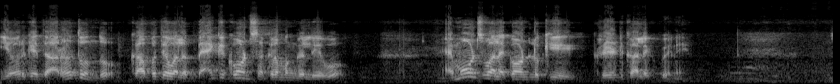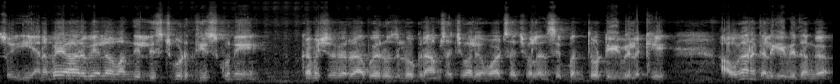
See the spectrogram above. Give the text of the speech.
ఎవరికైతే అర్హత ఉందో కాకపోతే వాళ్ళ బ్యాంక్ అకౌంట్ సక్రమంగా లేవో అమౌంట్స్ వాళ్ళ అకౌంట్లోకి క్రెడిట్ కాలేకపోయినాయి. సో ఈ ఎనభై ఆరు వేల మంది లిస్ట్ కూడా తీసుకుని కమిషనర్ గారు రాబోయే రోజుల్లో గ్రామ సచివాలయం వార్డు సచివాలయం సిబ్బందితోటి వీళ్ళకి అవగాహన కలిగే విధంగా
